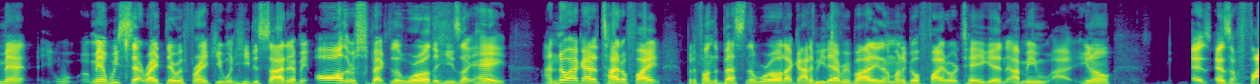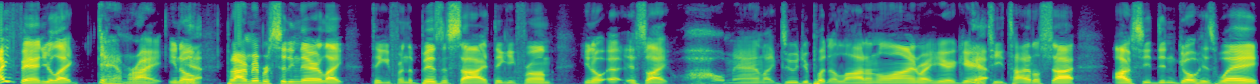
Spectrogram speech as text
man, w- man, we sat right there with Frankie when he decided. I mean, all the respect in the world that he's like, hey. I know I got a title fight, but if I'm the best in the world, I got to beat everybody, and I'm gonna go fight Ortega. And I mean, I, you know, as as a fight fan, you're like, damn right, you know. Yeah. But I remember sitting there like thinking from the business side, thinking from you know, uh, it's like, wow, man, like, dude, you're putting a lot on the line right here, guaranteed title shot. Obviously, it didn't go his way,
